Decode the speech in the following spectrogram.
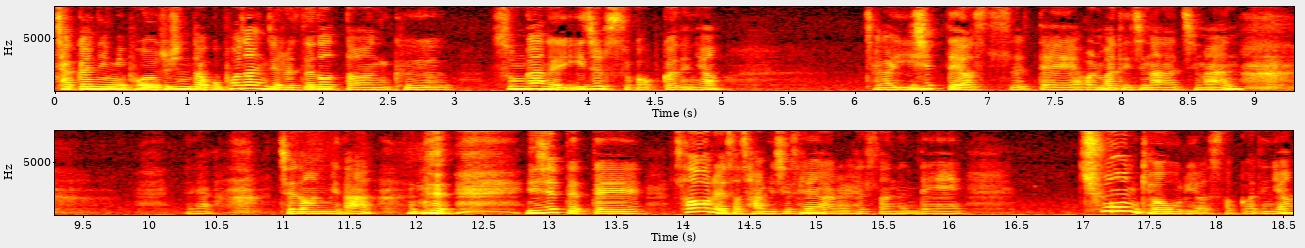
작가님이 보여주신다고 포장지를 뜯었던 그 순간을 잊을 수가 없거든요. 제가 20대였을 때 얼마 되진 않았지만 네, 죄송합니다. 네, 20대 때 서울에서 잠시 생활을 했었는데 추운 겨울이었었거든요.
